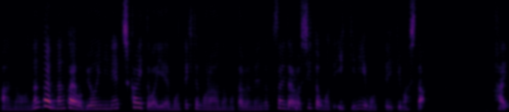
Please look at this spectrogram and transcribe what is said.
あの、何回も何回も病院にね、近いとはいえ持ってきてもらうのも多分めんどくさいだろうしと思って一気に持っていきました。はい。っ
